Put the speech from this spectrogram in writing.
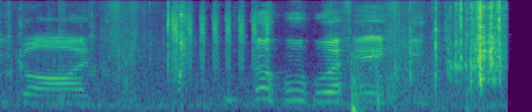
my god. No way.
